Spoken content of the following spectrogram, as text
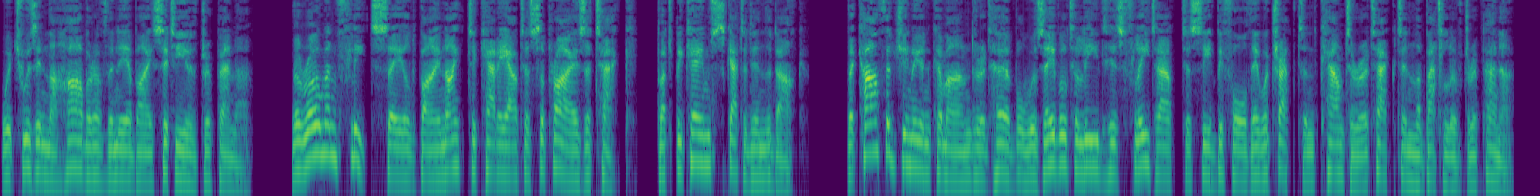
which was in the harbour of the nearby city of Drepana. The Roman fleet sailed by night to carry out a surprise attack, but became scattered in the dark. The Carthaginian commander Adherbal was able to lead his fleet out to sea before they were trapped and counter-attacked in the Battle of Drepana.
